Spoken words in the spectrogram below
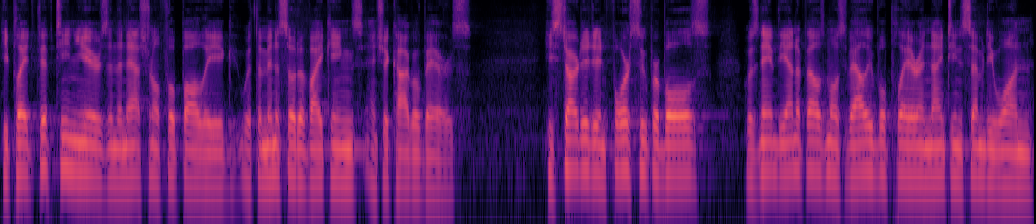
he played 15 years in the National Football League with the Minnesota Vikings and Chicago Bears. He started in four Super Bowls, was named the NFL's most valuable player in 1971,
